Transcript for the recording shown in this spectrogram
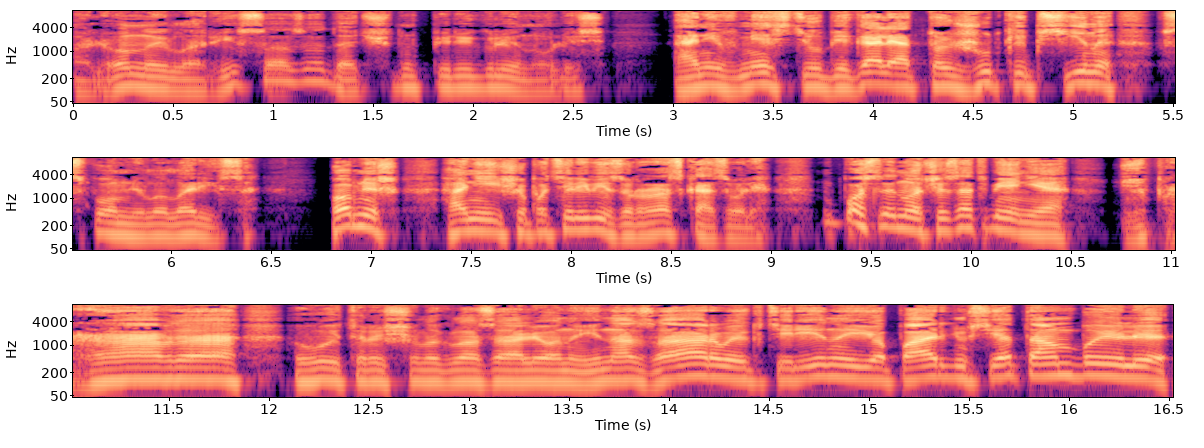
Алена и Лариса озадаченно переглянулись. Они вместе убегали от той жуткой псины, вспомнила Лариса. Помнишь, они еще по телевизору рассказывали? После ночи затмения. И правда, вытаращила глаза Алена. И Назарова, Екатерина, и ее парень, все там были.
